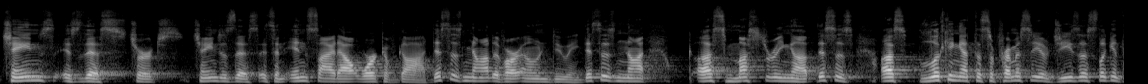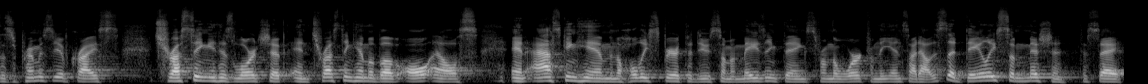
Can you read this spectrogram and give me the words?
Change is this, church. Change is this. It's an inside out work of God. This is not of our own doing. This is not us mustering up. This is us looking at the supremacy of Jesus, looking at the supremacy of Christ, trusting in his lordship, and trusting him above all else, and asking him and the Holy Spirit to do some amazing things from the work from the inside out. This is a daily submission to say,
